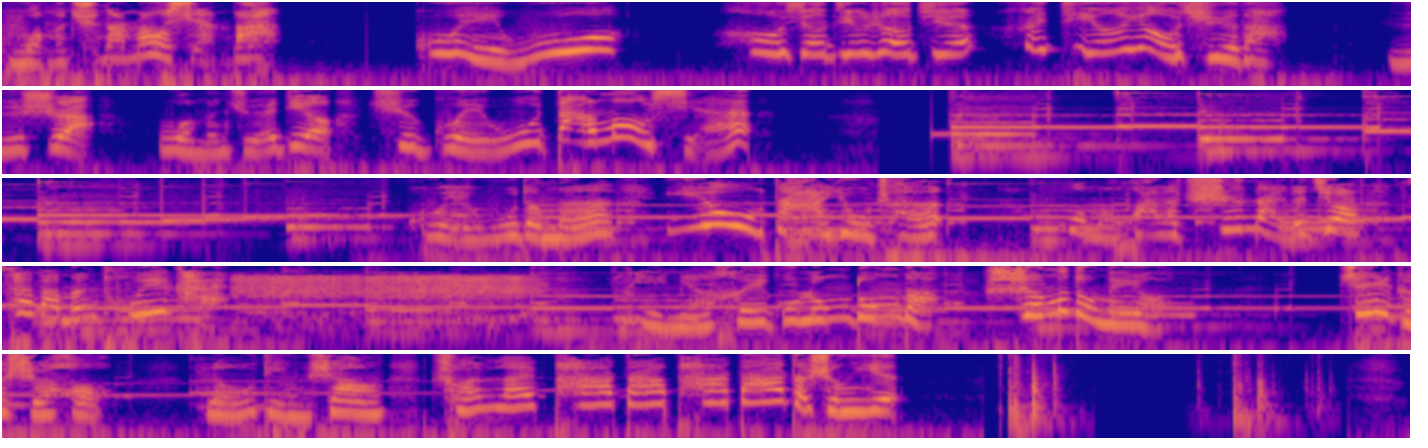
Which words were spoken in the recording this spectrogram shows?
我们去那儿冒险吧。”鬼屋，好像听上去还挺有趣的。于是我们决定去鬼屋大冒险。鬼屋的门又大又沉，我们花了吃奶的劲儿才把门推开。里面黑咕隆咚的，什么都没有。这个时候，楼顶上传来啪嗒啪嗒的声音。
